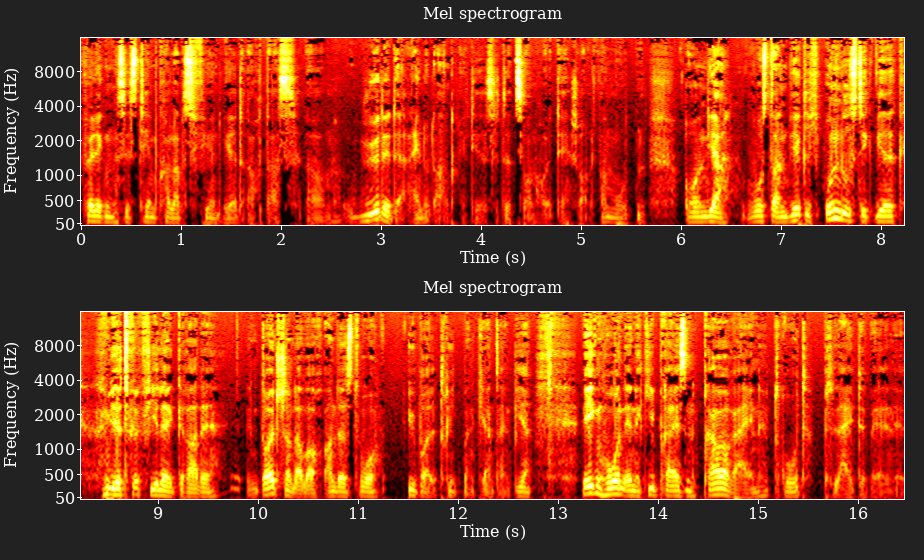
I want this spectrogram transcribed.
völligen Systemkollaps führen wird. Auch das ähm, würde der ein oder andere in dieser Situation heute schon vermuten. Und ja, wo es dann wirklich unlustig wird, wird für viele, gerade in Deutschland, aber auch anderswo, überall trinkt man gern sein Bier. Wegen hohen Energiepreisen, Brauereien droht Pleitewelle.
